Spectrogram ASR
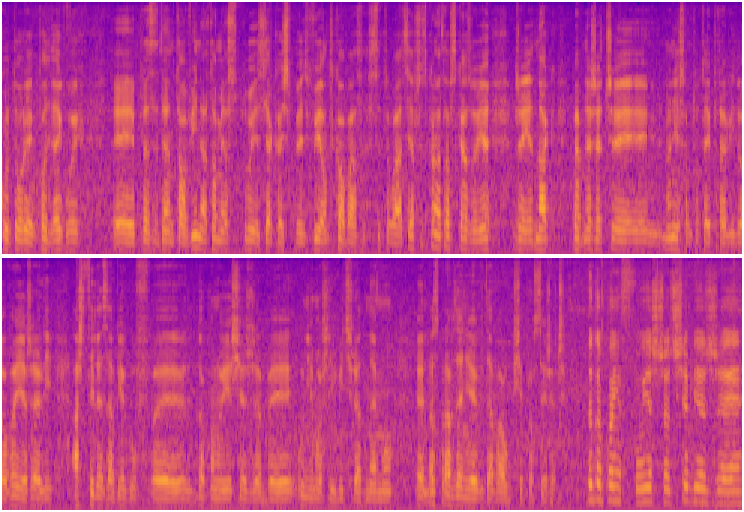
kultury, podległych prezydentowi, natomiast tu jest jakaś wyjątkowa sytuacja. Wszystko na to wskazuje, że jednak pewne rzeczy y, no, nie są tutaj prawidłowe, jeżeli aż tyle zabiegów y, dokonuje się, żeby uniemożliwić radnemu y, no, sprawdzenie wydawałoby się prostej rzeczy. Dodam Państwu jeszcze od siebie, że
